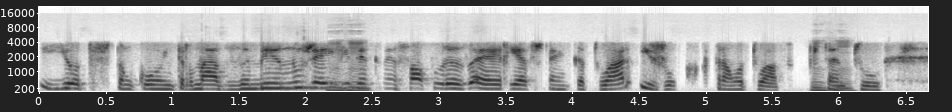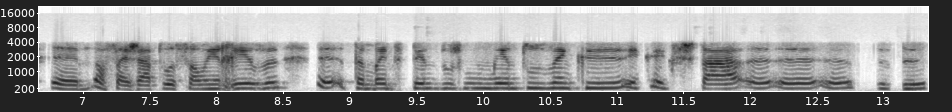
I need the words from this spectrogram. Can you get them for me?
e outros estão com internados a menos, é evidente que nessa altura as ARS têm que atuar e julgo que terão atuado. Portanto, eh, ou seja, a atuação em rede eh, também depende dos momentos em que, em que, se está eh, de, de-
